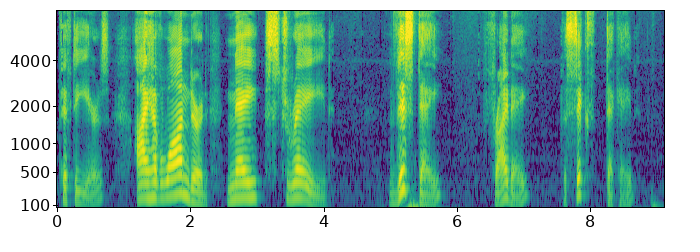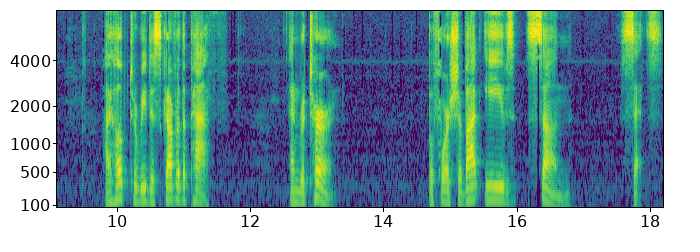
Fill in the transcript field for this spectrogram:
50 years, I have wandered, nay, strayed. This day, Friday, the sixth decade, I hope to rediscover the path and return before Shabbat Eve's sun sets.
